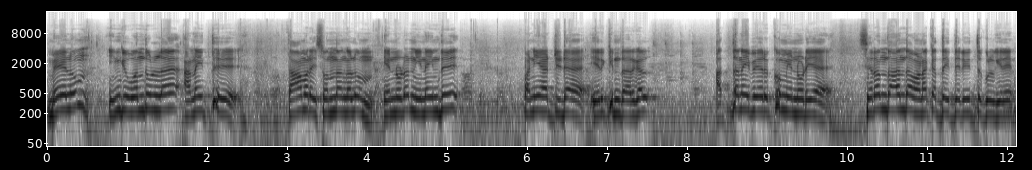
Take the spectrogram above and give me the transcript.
மேலும் இங்கு வந்துள்ள அனைத்து தாமரை சொந்தங்களும் என்னுடன் இணைந்து பணியாற்றிட இருக்கின்றார்கள். அத்தனை பேருக்கும் என்னுடைய சிறந்தார்ந்த வணக்கத்தை தெரிவித்துக் கொள்கிறேன்.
